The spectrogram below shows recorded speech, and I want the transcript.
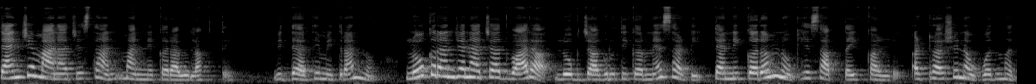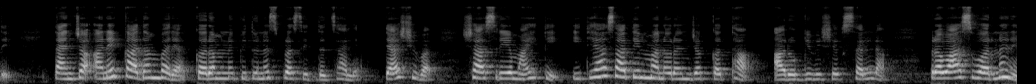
त्यांचे मानाचे स्थान मान्य करावे लागते. विद्यार्थी मित्रांनो लोकरंजनाच्या द्वारा लोकजागृती करण्यासाठी त्यांनी करमणूक हे साप्ताहिक काढले अठराशे नव्वदमध्ये त्यांच्या अनेक कादंबऱ्या करमणुकीतूनच प्रसिद्ध झाल्या. त्याशिवाय शास्त्रीय माहिती इतिहासातील मनोरंजक कथा आरोग्यविषयक सल्ला प्रवास वर्णने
